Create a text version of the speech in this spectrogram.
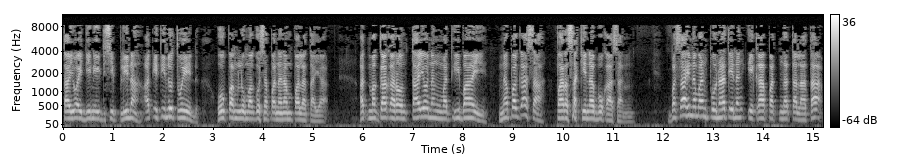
tayo ay dinidisiplina at itinutwid upang lumago sa pananampalataya. At magkakaroon tayo ng matibay na pag-asa para sa kinabukasan. Basahin naman po natin ang ikapat na talata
